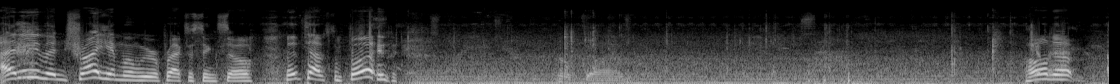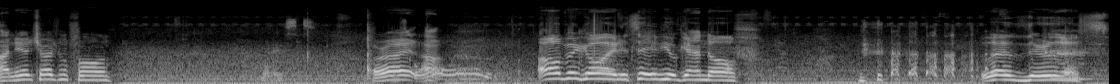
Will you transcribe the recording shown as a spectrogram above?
I didn't even try him when we were practicing, so let's have some fun. Oh god. Hold up. I need to charge my phone. Nice. Alright, I'll, I'll be going to save you, Gandalf. Let's do this.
